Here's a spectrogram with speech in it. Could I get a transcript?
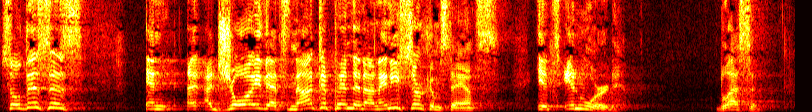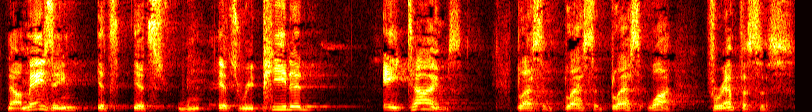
So this is an, a, a joy that's not dependent on any circumstance. It's inward. Blessed. Now amazing, it's, it's, it's repeated eight times. Blessed, blessed, blessed. Why? For emphasis.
